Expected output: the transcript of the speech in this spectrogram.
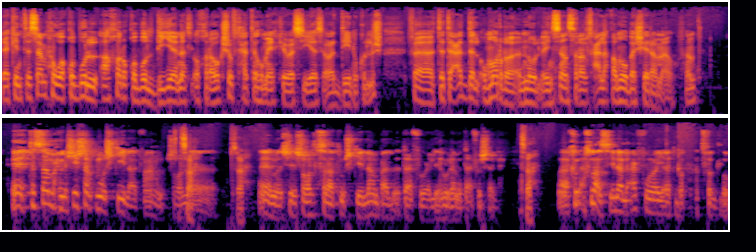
لكن التسامح هو قبول الآخر وقبول الديانات الأخرى. وشفت حتى هما يحكيوا على السياسة وعلى الدين وكلش. فتتعدى الأمور إنه الإنسان صار لك علاقه مباشرة معه فهمت؟ إيه التسامح ماشي شرط مشكلة فاهم شغل صح صح. إيه ماشي شغل صارت مشكلة من بعد تعفو عليه ولا ما تعفوش عليه. صح. خلاص إلى العفو تفضلوا.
